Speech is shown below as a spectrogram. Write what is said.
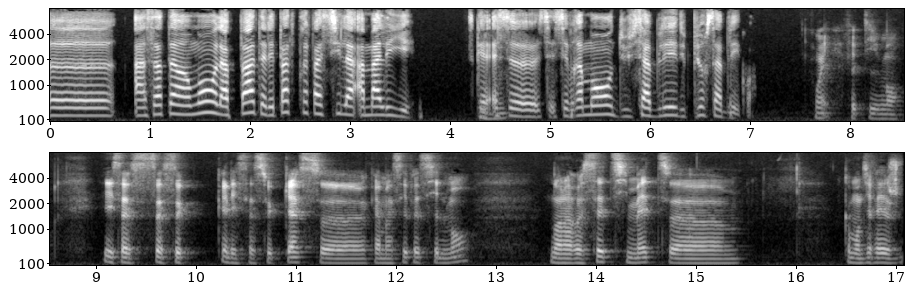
euh, à un certain moment, la pâte, elle est pas très facile à, à malayer. Parce que Mhm. elle se- c'est c'est vraiment du sablé, du pur sablé, quoi. Oui, effectivement. Et ça, ça se, allez, ça se casse euh, quand même assez facilement. Dans la recette, ils mettent, euh, comment dirais-je,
